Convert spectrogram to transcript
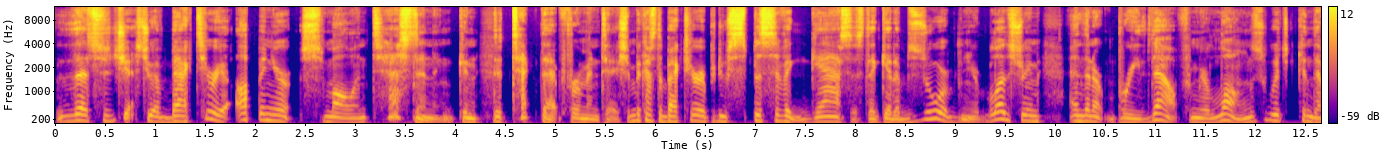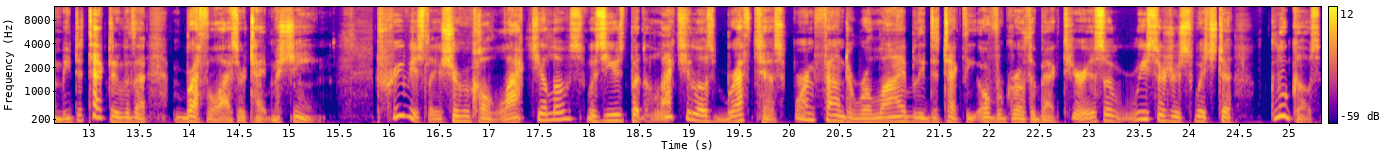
that suggests you have bacteria up in your small intestine and can detect that fermentation because the bacteria produce specific gases that get absorbed in your bloodstream and then are breathed out from your lungs, which can then be detected with a breathalyzer-type machine. Previously, a sugar called lactulose was used, but lactulose breath tests weren't found to reliably detect the overgrowth of bacteria, so researchers switched to glucose.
